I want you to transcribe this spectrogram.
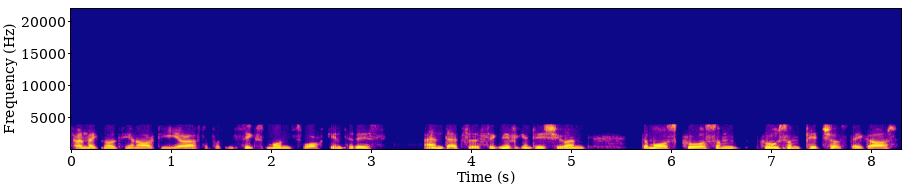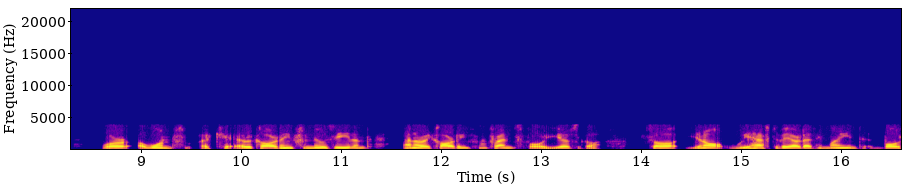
Fran McNulty and RTE are after putting six months' work into this and that's a significant issue. And the most gruesome, gruesome pictures they got were a one a, a recording from New Zealand and a recording from France four years ago. So you know we have to bear that in mind, but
